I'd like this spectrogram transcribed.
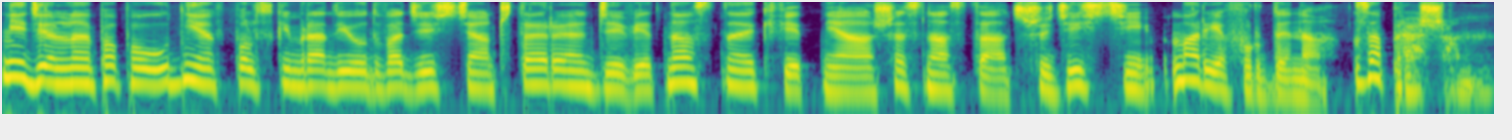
Niedzielne popołudnie w Polskim Radiu 24, 19 kwietnia 16.30. Maria Furdyna. Zapraszam.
